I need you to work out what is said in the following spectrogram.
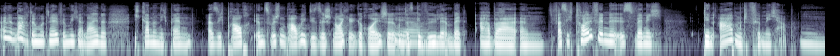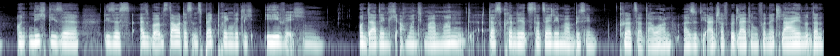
eine Nacht im Hotel für mich alleine. Ich kann doch nicht pennen. Also ich brauche, inzwischen brauche ich diese Schnorchelgeräusche und Ja. das Gewühle im Bett. Aber ähm, was ich toll finde, ist, wenn ich den Abend für mich habe. Und nicht diese, dieses, also bei uns dauert das ins Bett bringen wirklich ewig. Und da denke ich auch manchmal, Mann, das könnte jetzt tatsächlich mal ein bisschen kürzer dauern. Also die Einschlafbegleitung von der Kleinen und dann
